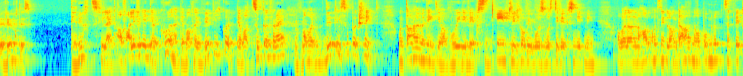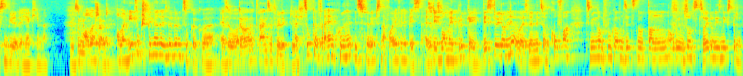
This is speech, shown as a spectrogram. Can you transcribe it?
Riecht es? Der riecht es vielleicht. Auf alle Fälle, der Kuchen, der war wirklich gut. Der war zuckerfrei, aber wirklich super geschmeckt. Und dann habe ich mir gedacht, jawohl, die Websen. Endlich habe ich was, was die Websen nicht mögen. Aber dann hat es nicht lange gedauert, nach ein paar Minuten sind die Websen wieder dahergekommen. Aber, aber nicht so gespinnert als wie beim Zuckerkuchen. Also Da drehen sie völlig ein durch. zuckerfreier Kuchen ist für Websen auf alle Fälle besser. Also das war meine Brücke. Das tue ich dann lieber, als wenn wir mit so einem Koffer zwingend am Flughafen sitzen und dann habe ich umsonst Zeit und ist nichts drin.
